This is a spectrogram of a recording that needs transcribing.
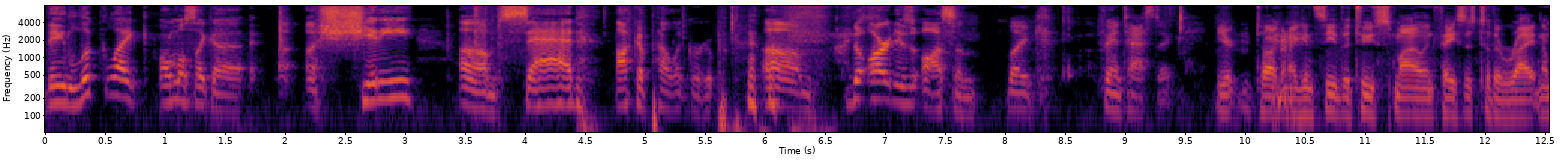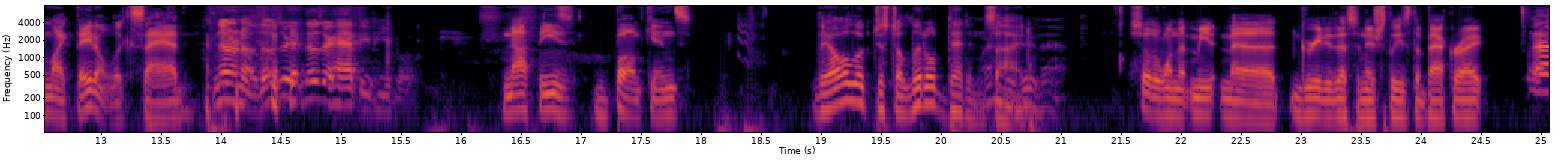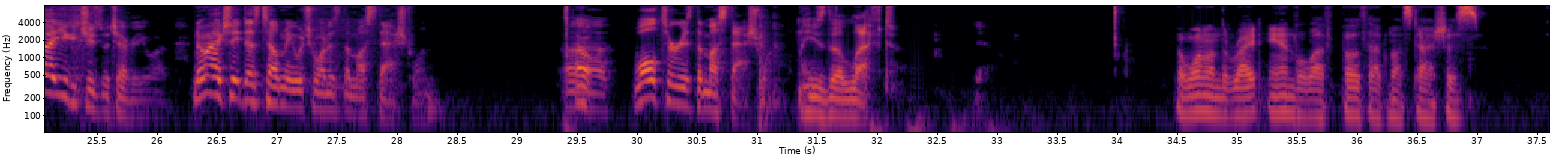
They look like almost like a a, a shitty, um, sad a cappella group. Um, the art is awesome, like fantastic. You're talking. I can see the two smiling faces to the right, and I'm like, they don't look sad. No, no, no. Those are those are happy people. Not these bumpkins. They all look just a little dead inside. So the one that meet, uh, greeted us initially is the back right. Uh, you can choose whichever you want. No, actually, it does tell me which one is the mustached one. Uh, Oh. Walter is the mustache one. He's the left. Yeah. The one on the right and the left both have mustaches.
